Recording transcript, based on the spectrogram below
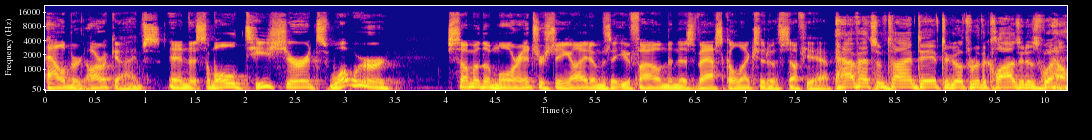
Albert archives and the, some old T-shirts. What were some of the more interesting items that you found in this vast collection of stuff you have? I have had some time, Dave, to go through the closet as well,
